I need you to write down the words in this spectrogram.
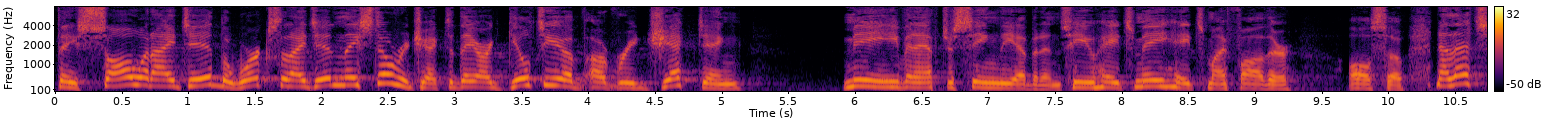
they saw what I did, the works that I did, and they still rejected. They are guilty of, of rejecting me even after seeing the evidence. He who hates me hates my Father also. Now that's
